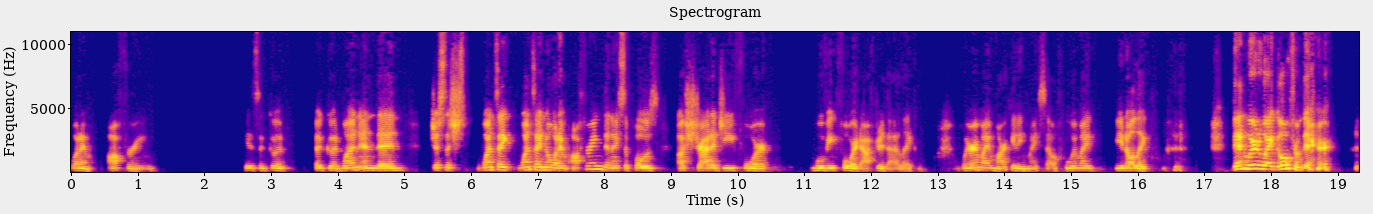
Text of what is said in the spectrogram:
what I'm offering is a good a good one. And then just sh- once I once I know what I'm offering, then I suppose a strategy for moving forward after that. Like, where am I marketing myself? Who am I? You know, like then where do I go from there?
